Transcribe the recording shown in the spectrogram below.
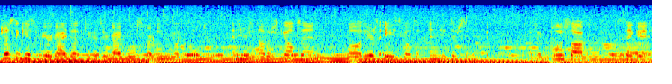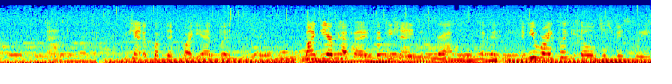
just in case of your guy does, because your guy will start to feel cold. And here's another skeleton. Well, here's a skeleton, and there's some okay blue sock. Take it, and okay, we can't equip it quite yet, but yeah. my dear Pepe, Fifty Shades of Grass. Okay, if you right click, it'll just basically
